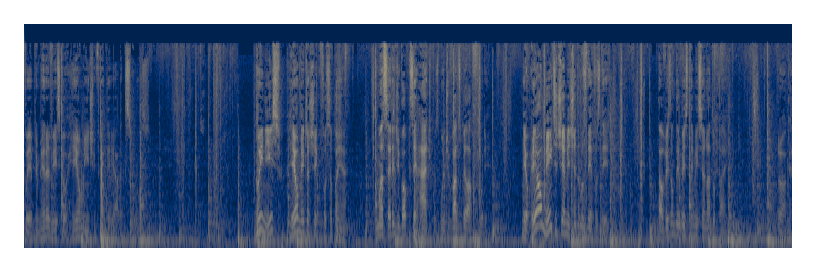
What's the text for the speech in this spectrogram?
Foi a primeira vez que eu realmente enfrentei Alex Corso. No início, realmente achei que fosse apanhar. Uma série de golpes erráticos, motivados pela fúria. Eu realmente tinha mexido nos nervos dele. Talvez não devesse ter mencionado o pai. Droga.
